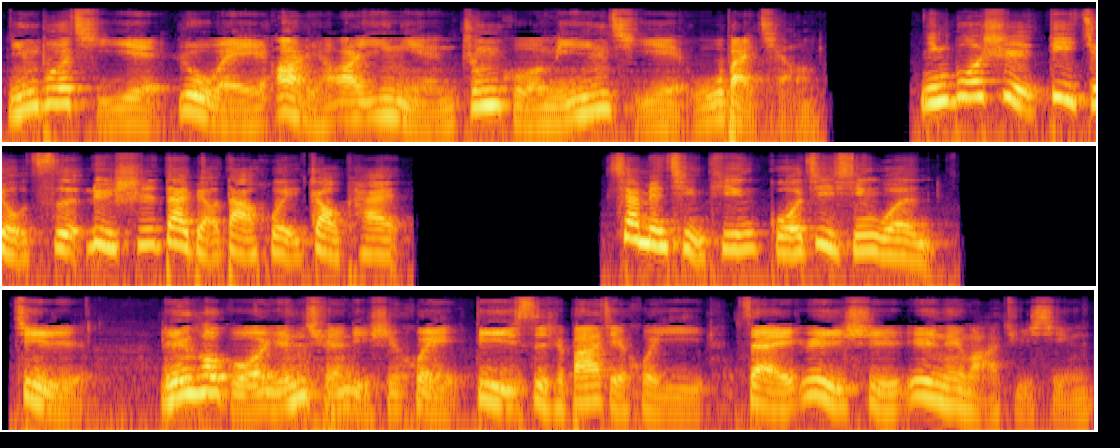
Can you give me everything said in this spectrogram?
宁波企业入围二零二一年中国民营企业五百强。宁波市第九次律师代表大会召开。下面请听国际新闻。近日，联合国人权理事会第四十八届会议在瑞士日内瓦举行。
